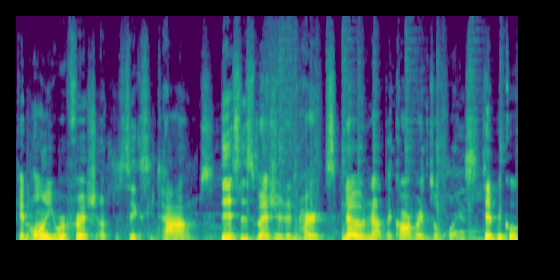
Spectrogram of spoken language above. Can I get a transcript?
can only refresh up to 60 times. This is measured in hertz, no not the car rental place. Typical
